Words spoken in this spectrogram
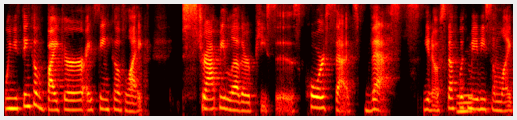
when you think of biker, I think of like strappy leather pieces, corsets, vests, you know, stuff with Mhm. maybe some like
